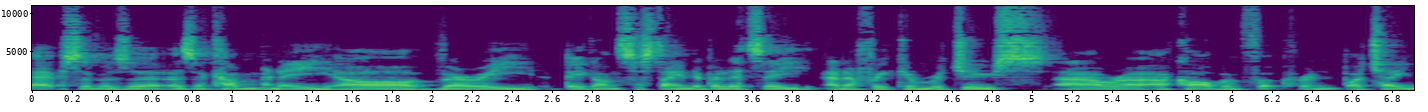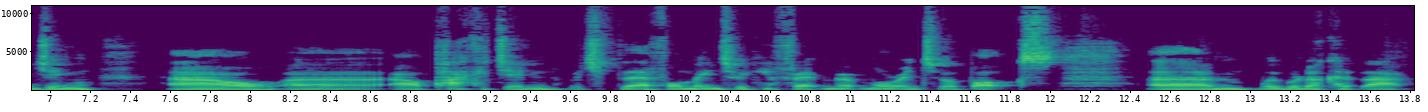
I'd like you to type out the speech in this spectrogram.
Epson as a, as a company are very big on sustainability, and if we can reduce our, uh, our carbon footprint by changing our uh, our packaging, which therefore means we can fit more into a box. Um, we will look at that,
